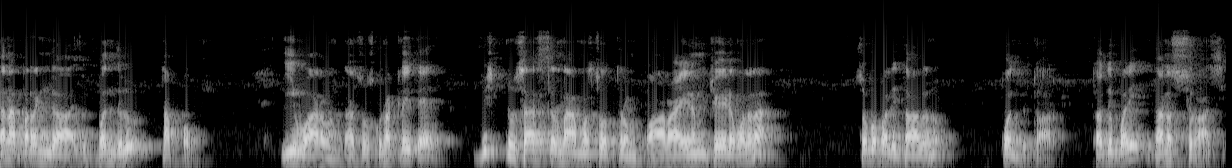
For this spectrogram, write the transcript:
ధనపరంగా ఇబ్బందులు తప్పవు. ఈ వారం అంతా చూసుకున్నట్లయితే విష్ణు సహస్రనామ స్తోత్రం పారాయణం చేయడం వలన శుభ ఫలితాలను పొందుతారు. తదుపరి ధనస్సు రాశి.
